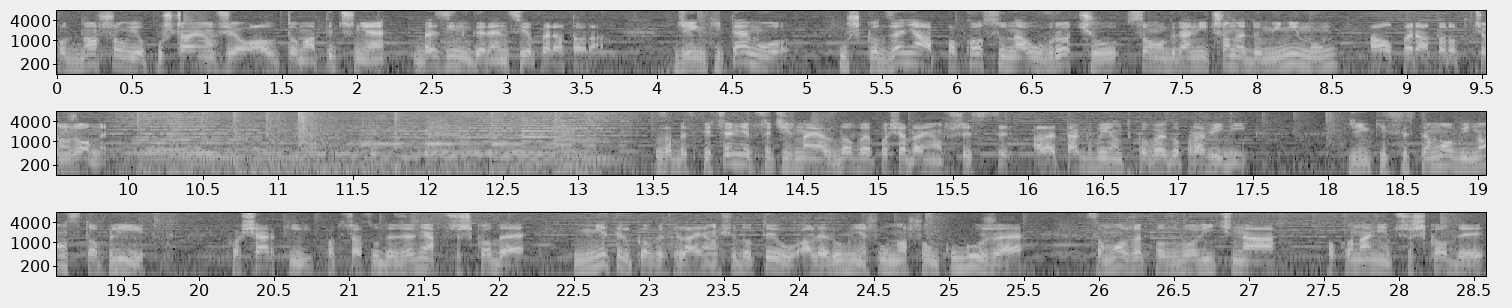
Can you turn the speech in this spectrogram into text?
podnoszą i opuszczają się automatycznie bez ingerencji operatora. Dzięki temu uszkodzenia pokosu na uwrociu są ograniczone do minimum, a operator odciążony. Zabezpieczenie przeciwnajazdowe posiadają wszyscy, ale tak wyjątkowego prawie nikt. Dzięki systemowi non-stop lift kosiarki podczas uderzenia w przeszkodę nie tylko wychylają się do tyłu, ale również unoszą ku górze, co może pozwolić na pokonanie przeszkody,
